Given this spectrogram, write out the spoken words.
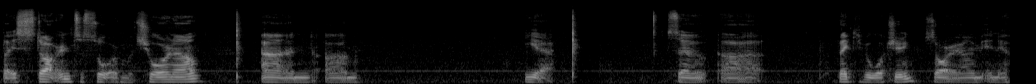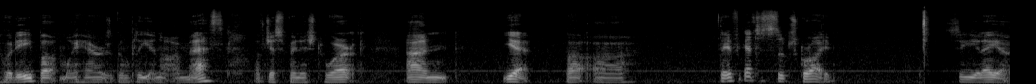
but it's starting to sort of mature now, and um, yeah. So uh, Thank you for watching. Sorry I'm in a hoodie, but my hair is a complete and utter mess. I've just finished work. And, yeah, but, uh, don't forget to subscribe. See you later.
